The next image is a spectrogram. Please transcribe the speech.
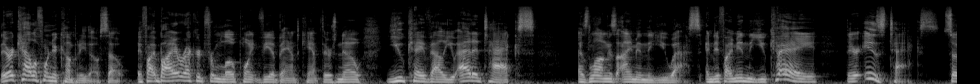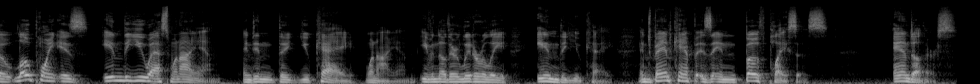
They're a California company though, so if I buy a record from Lowpoint via Bandcamp, there's no UK value added tax as long as I'm in the US. And if I'm in the UK, there is tax. So Lowpoint is in the US when I am and in the UK when I am, even though they're literally in the UK. And Bandcamp is in both places and others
